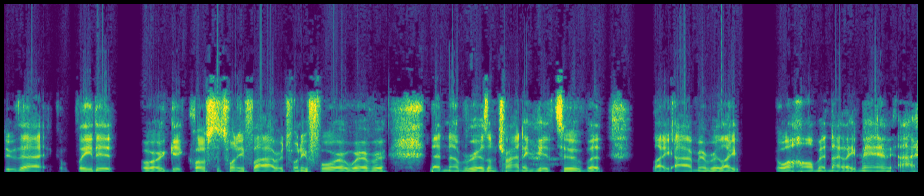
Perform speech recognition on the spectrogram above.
do that, complete it, or get close to 25 or 24 or wherever that number is I'm trying to get to. But like I remember, like going home at night, like man, I.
